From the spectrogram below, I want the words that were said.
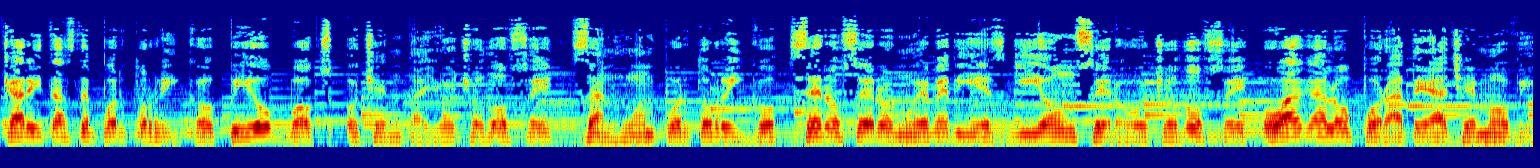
Cáritas de Puerto Rico, PO Box 8812, San Juan, Puerto Rico 00910-0812 o hágalo por ATH móvil.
